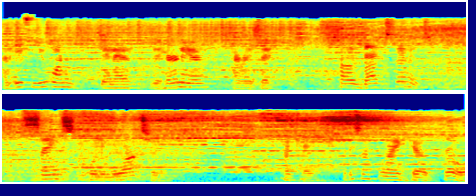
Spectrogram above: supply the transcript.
And if you want to download the hernia here is it? So that's it. Thanks for watching Okay, so this is why Go Pro.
